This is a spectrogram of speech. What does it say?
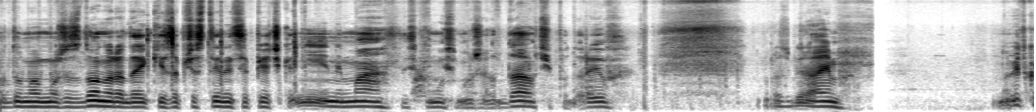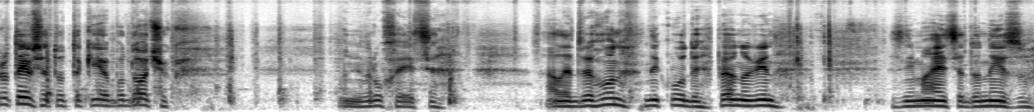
Бо думав, може з донора деякі запчастини ця печка. Ні, нема. Десь комусь може віддав чи подарив. Розбираємо. Ну, відкрутився тут такий ободочок. Він рухається. Але двигун нікуди. Певно він знімається донизу.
